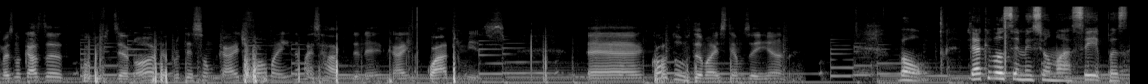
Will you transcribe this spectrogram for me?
mas no caso da Covid-19, a proteção cai de forma ainda mais rápida, né? Cai em quatro meses. É... Qual dúvida mais temos aí, Ana? Bom, já que você mencionou as cepas,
